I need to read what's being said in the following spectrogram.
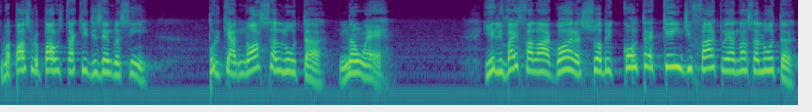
O apóstolo Paulo está aqui dizendo assim, porque a nossa luta não é. E ele vai falar agora sobre contra quem de fato é a nossa luta.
